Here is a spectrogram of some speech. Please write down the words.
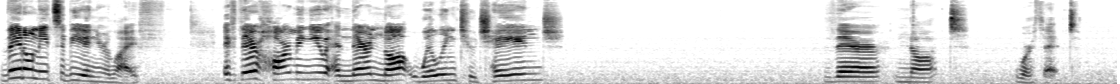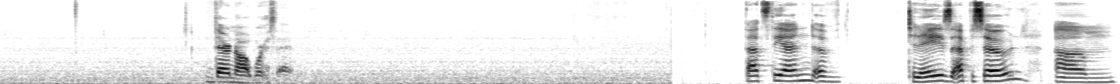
they don't need to be in your life. If they're harming you and they're not willing to change, they're not worth it they're not worth it. That's the end of today's episode. Um,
